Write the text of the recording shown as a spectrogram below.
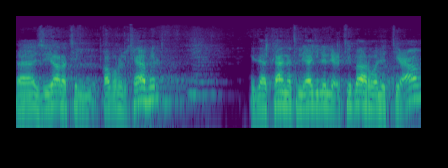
فزيارة القبر الكافر إذا كانت لأجل الاعتبار والاتعاظ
